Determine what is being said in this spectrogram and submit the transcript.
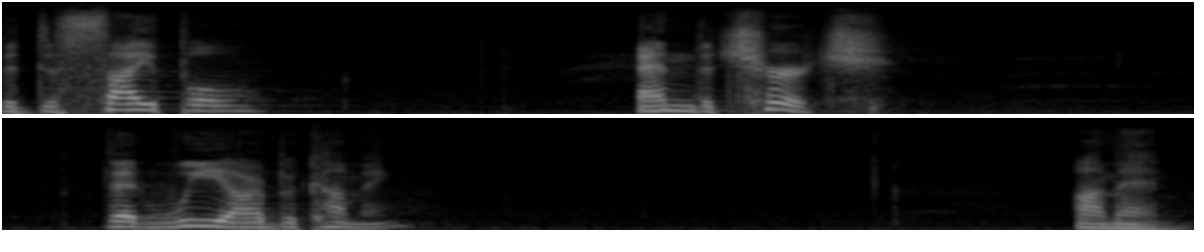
the disciple, and the church that we are becoming. Amen.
